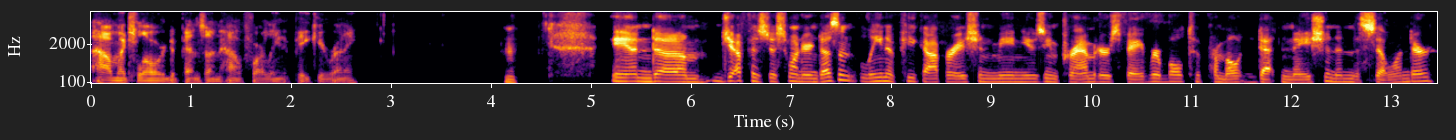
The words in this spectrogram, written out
how much lower depends on how far lean at peak you're running. And um, Jeff is just wondering, doesn't lean at peak operation mean using parameters favorable to promote detonation in the cylinder?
